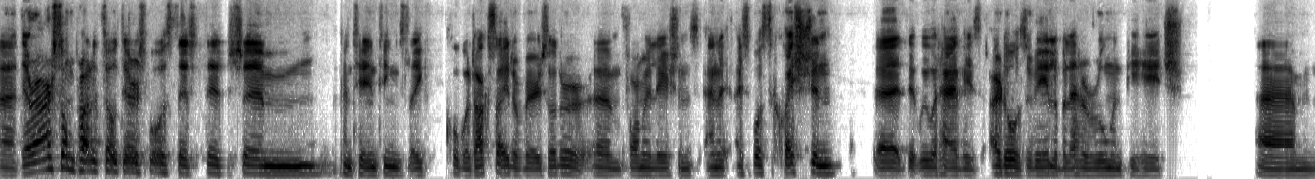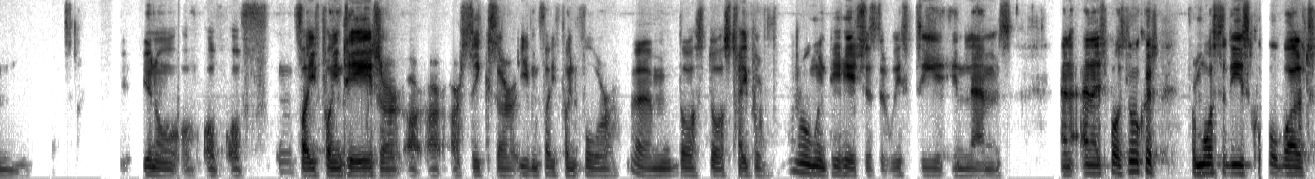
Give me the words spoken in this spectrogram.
uh, there are some products out there i suppose that that um, contain things like cobalt oxide or various other um, formulations and I, I suppose the question uh, that we would have is are those available at a Rumen pH? Um, you know, of, of, of 5.8 or, or, or, 6 or even 5.4, um, those, those type of Rumen pHs that we see in lambs. And, and I suppose look at for most of these cobalt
